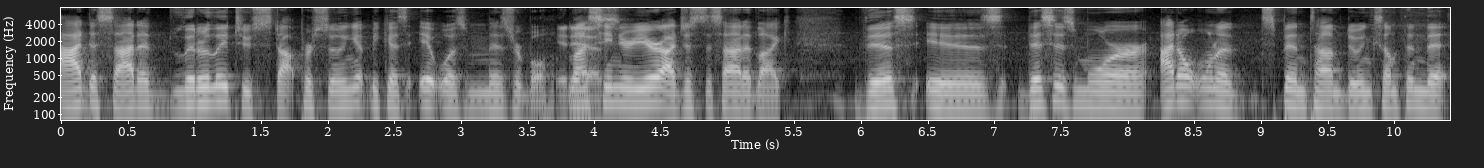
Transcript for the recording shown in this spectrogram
I decided literally to stop pursuing it because it was miserable. It My is. senior year, I just decided like this is this is more. I don't want to spend time doing something that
